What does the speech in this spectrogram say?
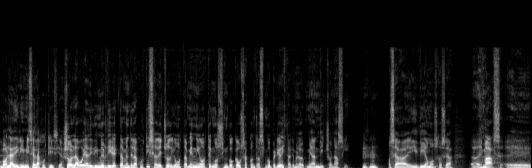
vos la dirimís en la justicia. Yo la voy a dirimir directamente en la justicia. De hecho, digamos, también digamos, tengo cinco causas contra cinco periodistas que me, lo- me han dicho nazi. O sea, y digamos, o sea, eh, es más, eh,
